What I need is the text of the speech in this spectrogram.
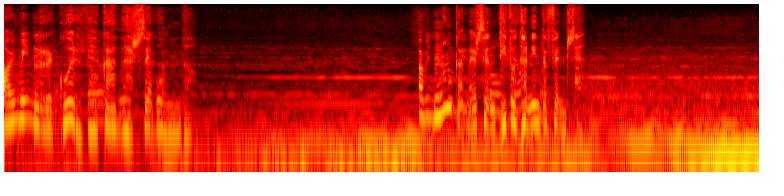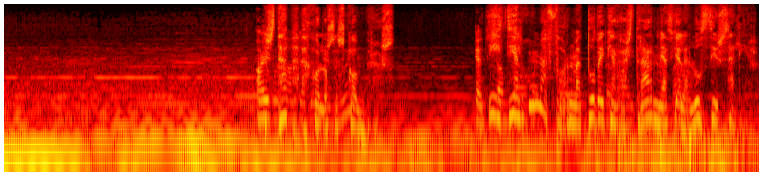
Recuerdo cada segundo. Nunca me he sentido tan indefensa. Estaba bajo los escombros. Y de alguna forma tuve que arrastrarme hacia la luz y salir.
